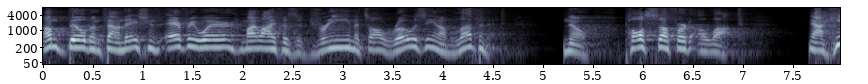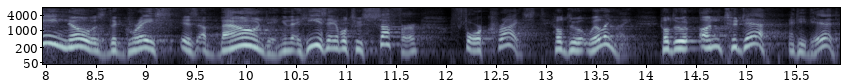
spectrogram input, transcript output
I'm building foundations everywhere. My life is a dream. It's all rosy and I'm loving it. No, Paul suffered a lot. Now, he knows the grace is abounding and that he's able to suffer for Christ. He'll do it willingly, he'll do it unto death, and he did.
